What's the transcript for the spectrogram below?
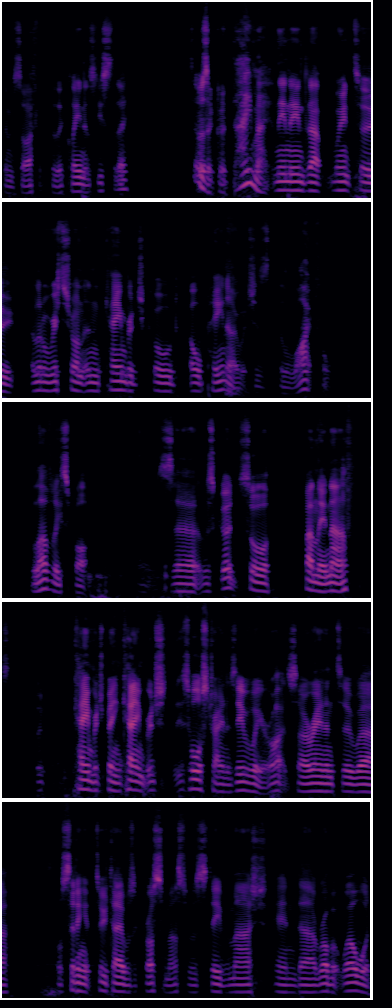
Tim Seifert to the cleaners yesterday. So it was a good day, mate. And then ended up went to a little restaurant in Cambridge called El Pino, which is delightful, lovely spot. It was, uh, it was good. So, funnily enough, Cambridge being Cambridge, there's horse trainers everywhere, right? So I ran into, uh, well, sitting at two tables across from us was Stephen Marsh and uh, Robert Wellwood.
